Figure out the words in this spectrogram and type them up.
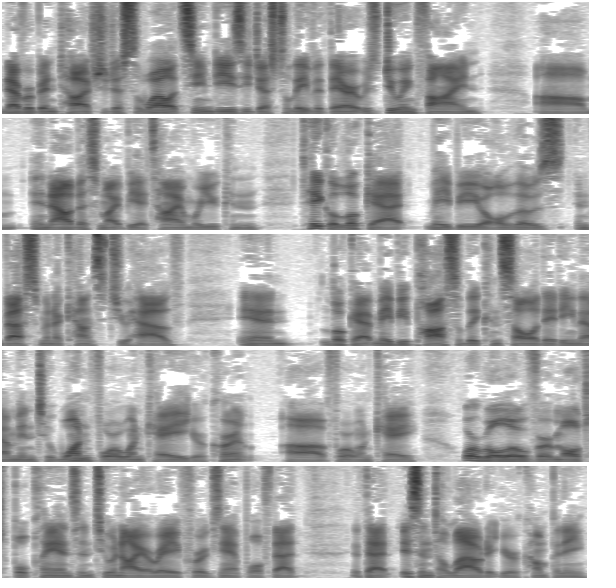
never been touched. Just, well, it seemed easy just to leave it there. It was doing fine. Um, and now this might be a time where you can take a look at maybe all those investment accounts that you have and look at maybe possibly consolidating them into one 401k, your current uh, 401k, or roll over multiple plans into an IRA, for example, if that if that isn't allowed at your company.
